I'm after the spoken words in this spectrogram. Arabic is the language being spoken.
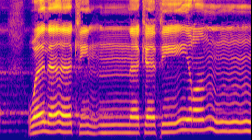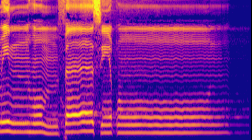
ولكن كثيرا منهم فاسقون.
